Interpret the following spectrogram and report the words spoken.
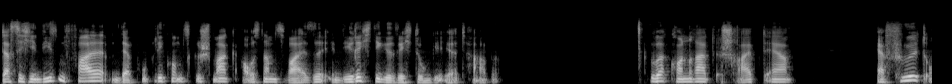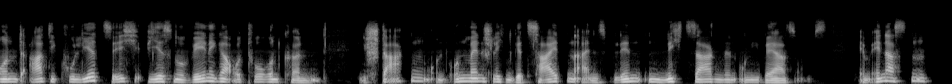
dass sich in diesem Fall der Publikumsgeschmack ausnahmsweise in die richtige Richtung geirrt habe. Über Konrad schreibt er, er fühlt und artikuliert sich, wie es nur wenige Autoren können, die starken und unmenschlichen Gezeiten eines blinden, nichtssagenden Universums, im Innersten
